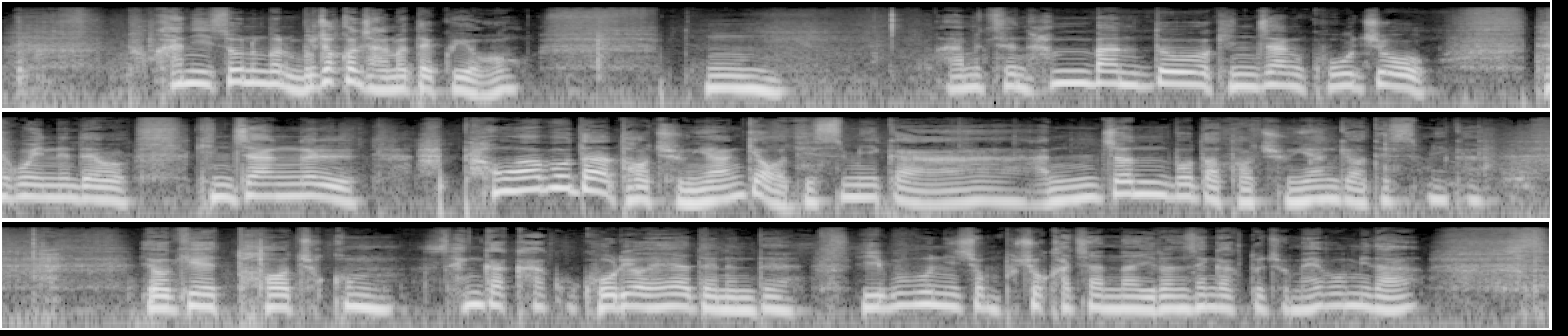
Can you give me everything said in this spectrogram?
북한이 쏘는 건 무조건 잘못됐고요. 음. 아무튼 한반도 긴장 고조되고 있는데요. 긴장을 평화보다 더 중요한 게 어디 있습니까? 안전보다 더 중요한 게 어디 있습니까? 여기에 더 조금 생각하고 고려해야 되는데 이 부분이 좀 부족하지 않나 이런 생각도 좀 해봅니다.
